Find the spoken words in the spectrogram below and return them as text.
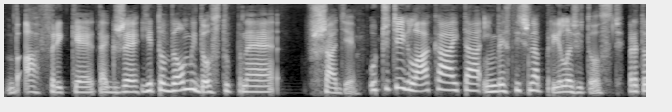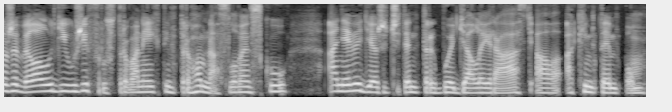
v Afrike. Takže je to veľmi dostupné všade. Určite ich láka aj tá investičná príležitosť, pretože veľa ľudí už je frustrovaných tým trhom na Slovensku a nevedia, že či ten trh bude ďalej rásť a akým tempom.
